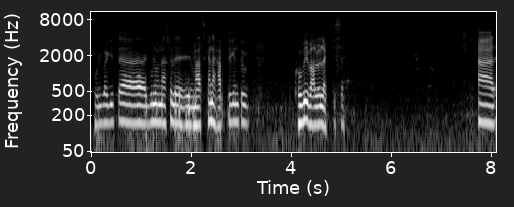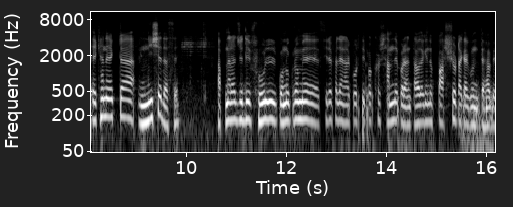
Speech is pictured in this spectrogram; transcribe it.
ফুল বাগিচাগুলো আসলে এই মাঝখানে হাঁটতে কিন্তু খুবই ভালো লাগতেছে। আর এখানে একটা নিষেধ আছে। আপনারা যদি ফুল কোনো ক্রমে ছিঁড়ে ফেলেন আর কর্তৃপক্ষ সামনে পড়েন, তাহলে কিন্তু পাঁচশো টাকা গুনতে হবে।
